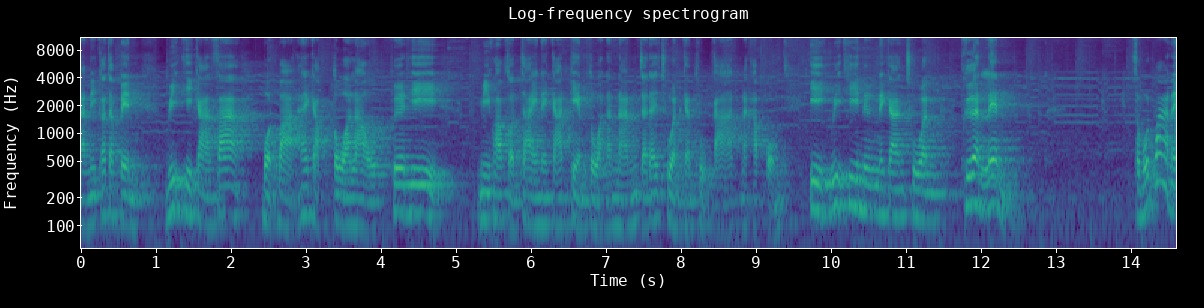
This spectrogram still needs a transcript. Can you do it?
ดังนี้ก็จะเป็นวิธีการสร้างบทบาทให้กับตัวเราเพื่อที่ มีความสนใจในการ์ดเกมตัวนั้นๆ จะได้ชวนกันถูกการ์ดนะครับผมอีกวิธีหนึ่งในการชวนเพื่อนเล่น สมมติว่าใน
